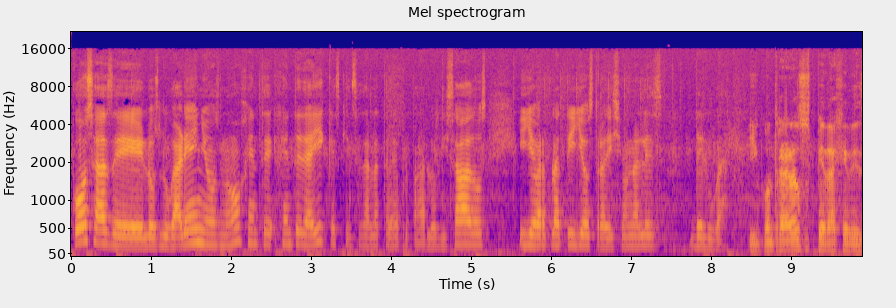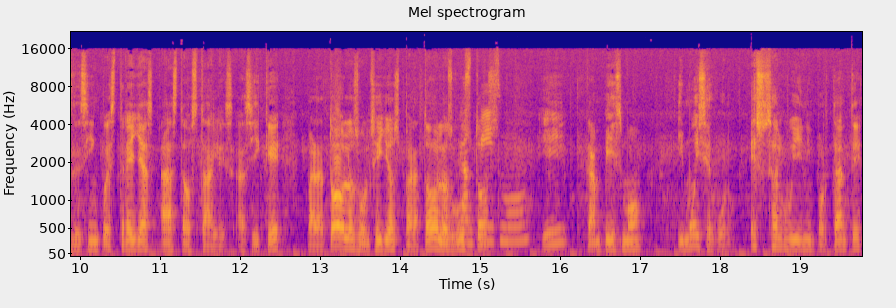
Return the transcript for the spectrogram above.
cosas de los lugareños, ¿no? Gente, gente de ahí que es quien se da la tarea de preparar los guisados y llevar platillos tradicionales del lugar. Y encontrarás hospedaje desde 5 estrellas hasta hostales, así que para todos los bolsillos, para todos los gustos. Campismo. Y campismo y muy seguro. Eso es algo bien importante.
